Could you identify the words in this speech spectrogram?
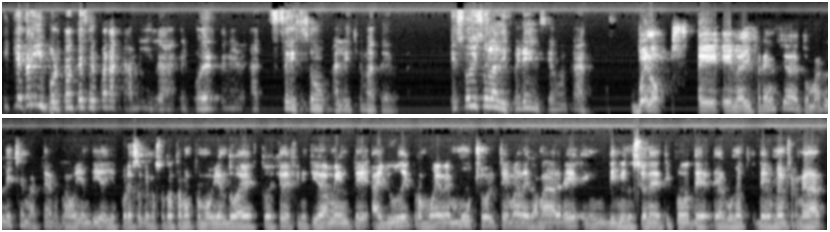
¿Y qué tan importante fue para Camila el poder tener acceso a leche materna? Eso hizo la diferencia, Juan Carlos. Bueno, eh, eh, la diferencia de tomar leche materna hoy en día, y es por eso que nosotros estamos promoviendo esto, es que definitivamente ayuda y promueve mucho el tema de la madre en disminuciones de tipo de, de, alguna, de una enfermedad,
